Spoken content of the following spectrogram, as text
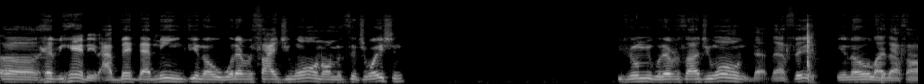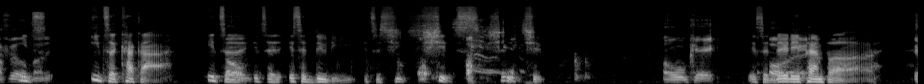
uh heavy handed. I bet that means you know whatever side you on on the situation. You feel me? Whatever side you on, that that's it. You know, like that's how I feel It's- about it. It's a caca. It's a Oh. it's a it's a duty. It's a shit Oh. shit shit shit. Okay. It's a All dirty right. pamper.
